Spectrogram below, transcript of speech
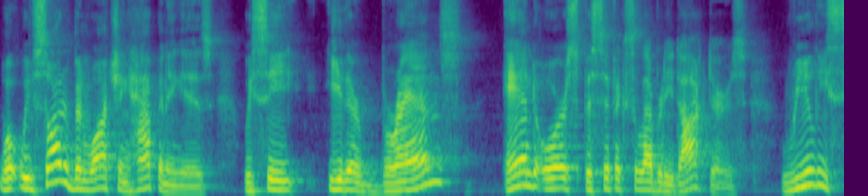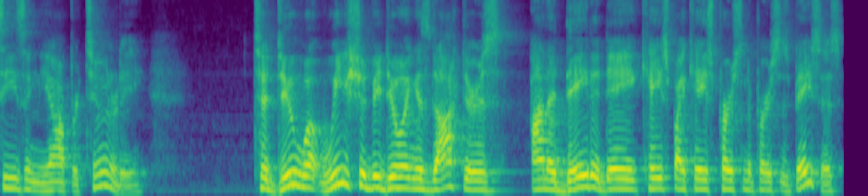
what we've sort of been watching happening is we see either brands and or specific celebrity doctors really seizing the opportunity to do what we should be doing as doctors on a day-to-day case by case person to person basis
